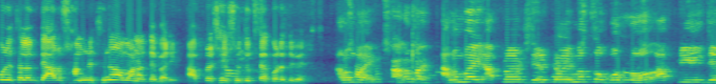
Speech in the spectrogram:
পরিচালকদের আরও সামনে সিনেমা বানাতে পারি। আপনার সেই সুযোগটা করে দেবেন। আলম ভাই আলম ভাই আপনার ডিরেক্টর মাত্র বলল, আপনি যে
